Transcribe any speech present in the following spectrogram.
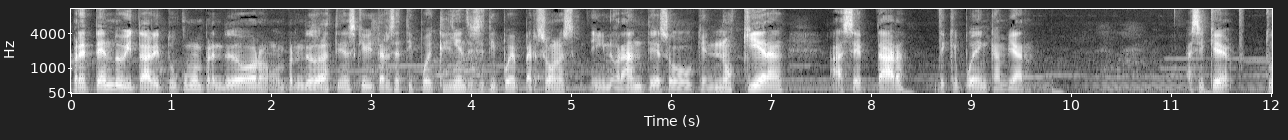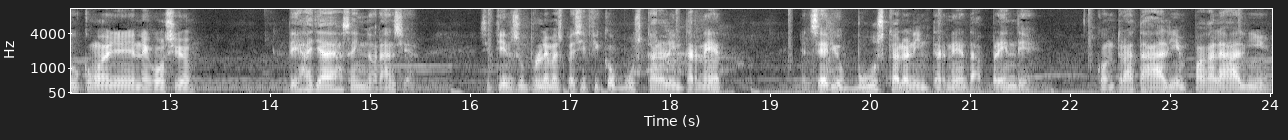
pretendo evitar y tú como emprendedor o emprendedora tienes que evitar ese tipo de clientes, ese tipo de personas ignorantes o que no quieran aceptar de que pueden cambiar. Así que tú como dueño de negocio, deja ya esa ignorancia. Si tienes un problema específico, búscalo en internet. En serio, búscalo en internet, aprende. Contrata a alguien, págale a alguien,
